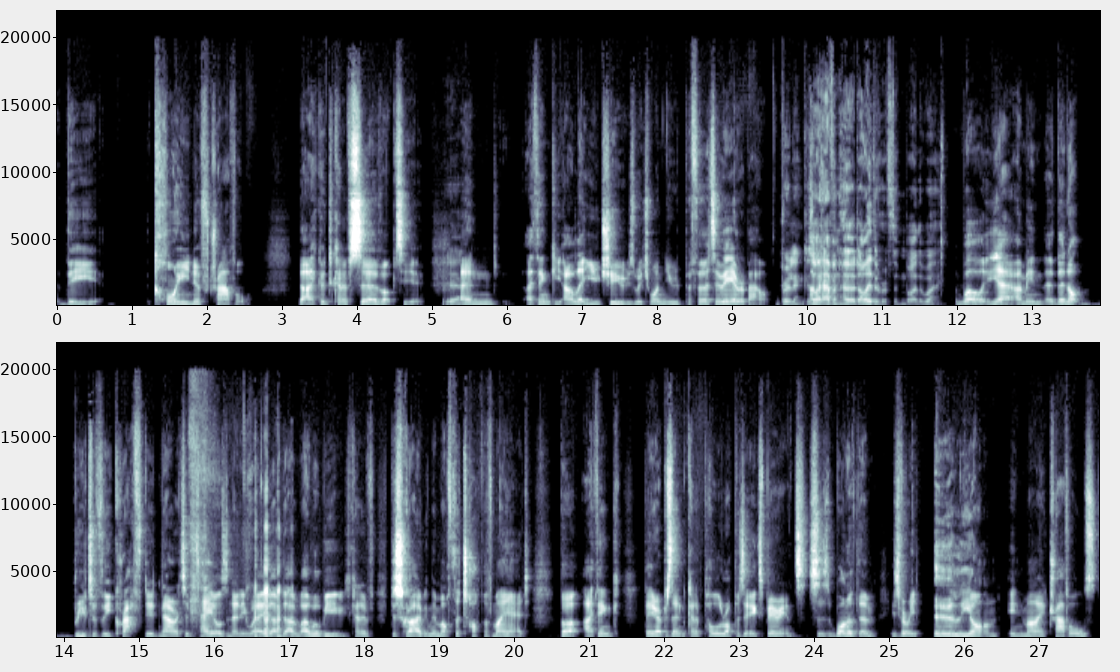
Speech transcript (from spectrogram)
the coin of travel. that I could kind of serve up to you. Yeah. And I think I'll let you choose which one you would prefer to hear about. Brilliant. Because um, I haven't heard either of them, by the way. Well, yeah, I mean, they're not beautifully crafted narrative tales in any way. I'm, I'm, I will be kind of describing them off the top of my head, but I think they represent kind of polar opposite experiences. One of them is very early on in my travels,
